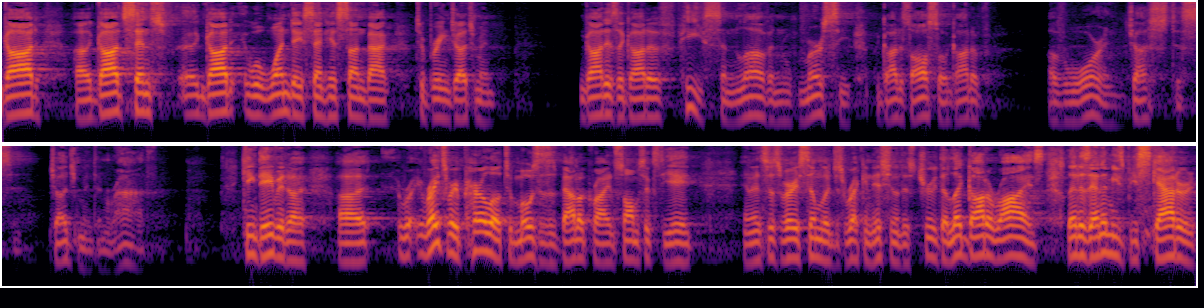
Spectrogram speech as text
God, uh, God, sends, uh, God will one day send His Son back to bring judgment. God is a God of peace and love and mercy, but God is also a God of, of war and justice, judgment and wrath. King David uh, uh writes very parallel to Moses' battle cry in Psalm 68. And it's just very similar, just recognition of this truth that let God arise, let his enemies be scattered,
